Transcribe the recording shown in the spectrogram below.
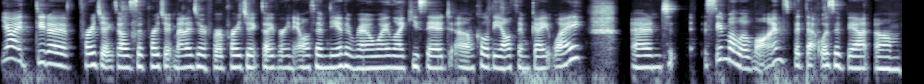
yeah, I did a project. I was the project manager for a project over in Eltham near the railway, like you said, um, called the Eltham Gateway. And similar lines, but that was about um,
